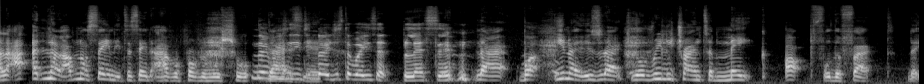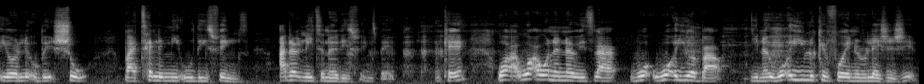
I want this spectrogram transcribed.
I, I, no, I'm not saying it to say that I have a problem with short No, guys. you- yeah no, just the way you said, bless him. like but you know it's like you're really trying to make up for the fact that you're a little bit short by telling me all these things i don't need to know these things babe okay what I, what i want to know is like what what are you about you know what are you looking for in a relationship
